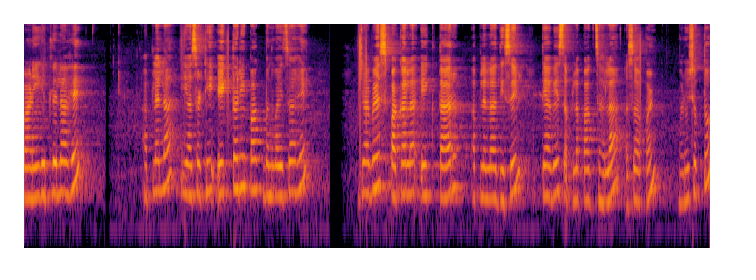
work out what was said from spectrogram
पाणी घेतलेलं आहे. आपल्याला यासाठी एक तरी पाक बनवायचा आहे. ज्यावेळेस पाकाला एक तार आपल्याला दिसेल त्यावेळेस आपला पाक झाला असं आपण म्हणू शकतो.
